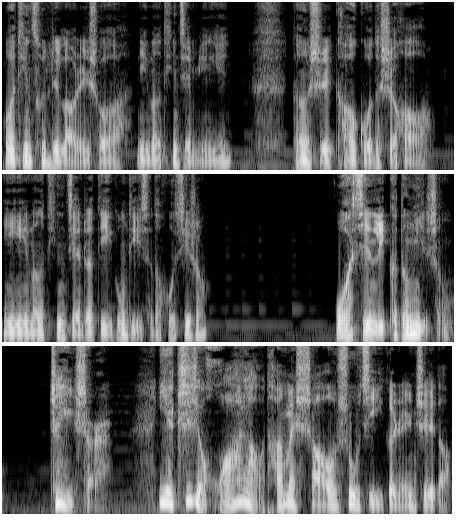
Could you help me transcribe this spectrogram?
我听村里老人说，你能听见鸣音？当时考古的时候，你能听见这地宫底下的呼吸声？”我心里咯噔一声，这事儿也只有华老他们少数几个人知道，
